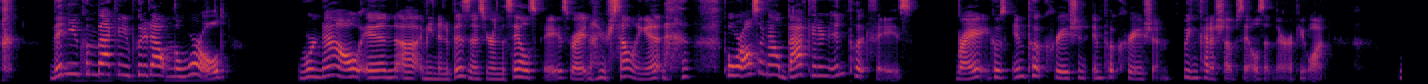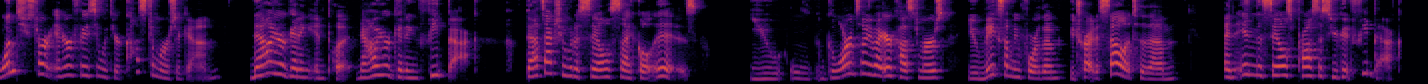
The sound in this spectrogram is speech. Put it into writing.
then you come back and you put it out in the world. We're now in, uh, I mean, in a business, you're in the sales phase, right? Now you're selling it, but we're also now back in an input phase, right? It goes input creation, input creation. We can kind of shove sales in there if you want. Once you start interfacing with your customers again, now you're getting input, now you're getting feedback. That's actually what a sales cycle is. You learn something about your customers, you make something for them, you try to sell it to them, and in the sales process, you get feedback.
